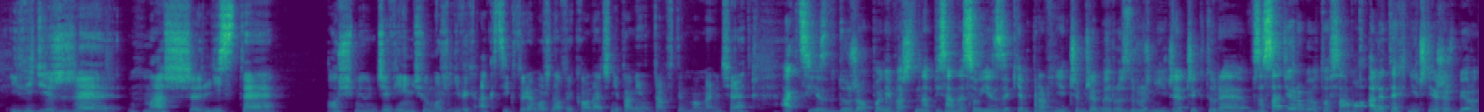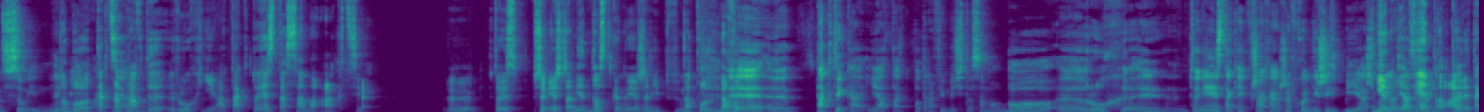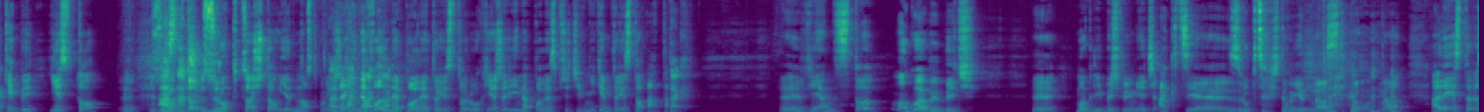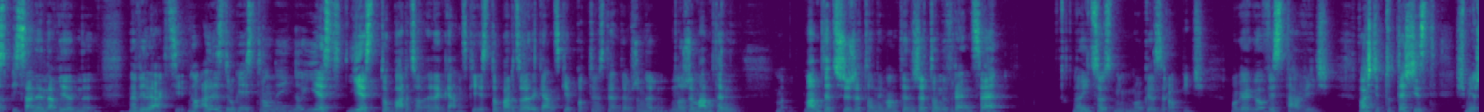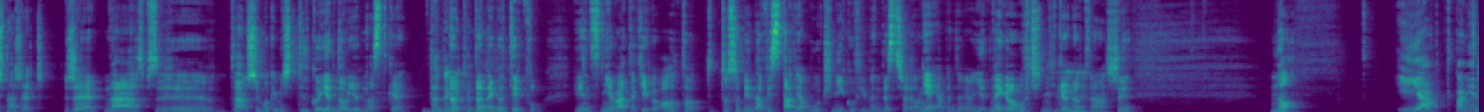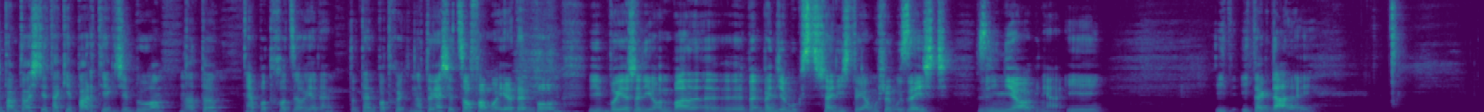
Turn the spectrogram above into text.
i widzisz, że masz listę ośmiu, dziewięciu możliwych akcji, które można wykonać, nie pamiętam w tym momencie. Akcji jest dużo, ponieważ napisane są językiem prawniczym, żeby rozróżnić rzeczy, które w zasadzie robią to samo, ale technicznie rzecz biorąc są innymi No bo tak akcjami. naprawdę ruch i atak to jest ta sama akcja. Y, To jest, przemieszczam jednostkę, no jeżeli na pol, na E, e, taktyka i atak potrafi być to samo, bo e, ruch e, to nie jest tak jak w szachach, że wchodzisz i zbijasz. Nie no, ja wiem, no Tak, ale tak. tak jakby jest to. y, Zrób, znaczy- to, zrób coś tą jednostką. A, Jeżeli tak, na tak, wolne tak. pole to jest to ruch, jeżeli na pole z przeciwnikiem to jest to atak. Tak. Y, Więc to mogłaby być. Y, Moglibyśmy mieć akcję zrób coś tą jednostką, no. Ale jest to rozpisane na wiele, na wiele akcji. No ale z drugiej strony, no jest, jest to bardzo eleganckie. Jest to bardzo eleganckie pod tym względem, że, no, no, że mam ten, mam te trzy żetony, mam ten żeton w ręce, no i co z nim mogę zrobić? Mogę go wystawić. Właśnie, to też jest śmieszna rzecz, że na y, planszy mogę mieć tylko jedną jednostkę Danego da, typu. danego typu. Więc nie ma takiego, o, to, to sobie nawystawiam łuczników i będę strzelał. Nie, ja będę miał jednego łucznika Mhm. na planszy. No. I ja pamiętam to właśnie takie partie, gdzie było, no to ja podchodzę o jeden, to ten podchodzi, no to ja się cofam o jeden, bo, bo jeżeli on ma, y, będzie mógł strzelić, to ja muszę mu zejść z linii ognia i, i, i tak dalej.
